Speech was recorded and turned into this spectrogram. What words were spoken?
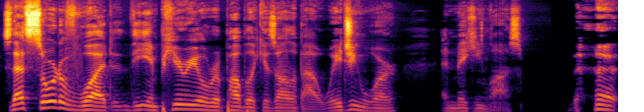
So that's sort of what the Imperial Republic is all about waging war and making laws. and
